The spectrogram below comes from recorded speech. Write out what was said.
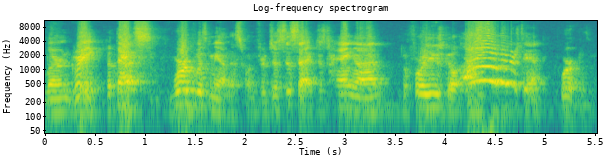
learn Greek, but that's work with me on this one for just a sec. Just hang on before you just go. Oh, I understand. Work with me.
